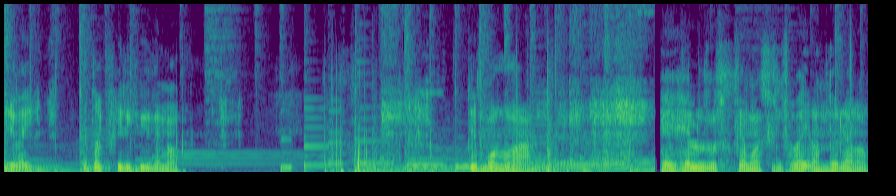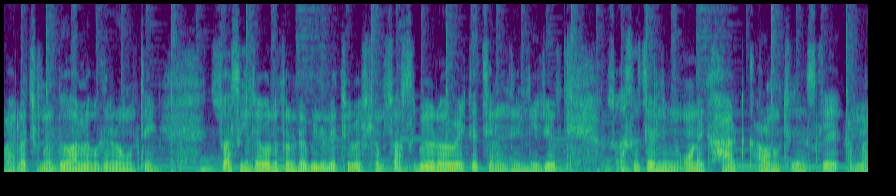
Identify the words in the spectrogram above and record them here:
রে ভাই, এত ফ্রি কিল কেন? মরলো না? হ্যালো কেমন আছেন সবাই? আলহামদুলিল্লাহ, আমার ভালো আছি মানে দোয়া আল্লাহ বাকের মধ্যে সো আজকে কিন্তু আবার নতুন একটা ভিডিও নিয়ে চলে আসলাম। সো আজকে ভিডিওটা হবে একটা চ্যালেঞ্জিং ভিডিও সো আজকে চ্যালেঞ্জিং অনেক হার্ড কারণ হচ্ছে আজকে আমরা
